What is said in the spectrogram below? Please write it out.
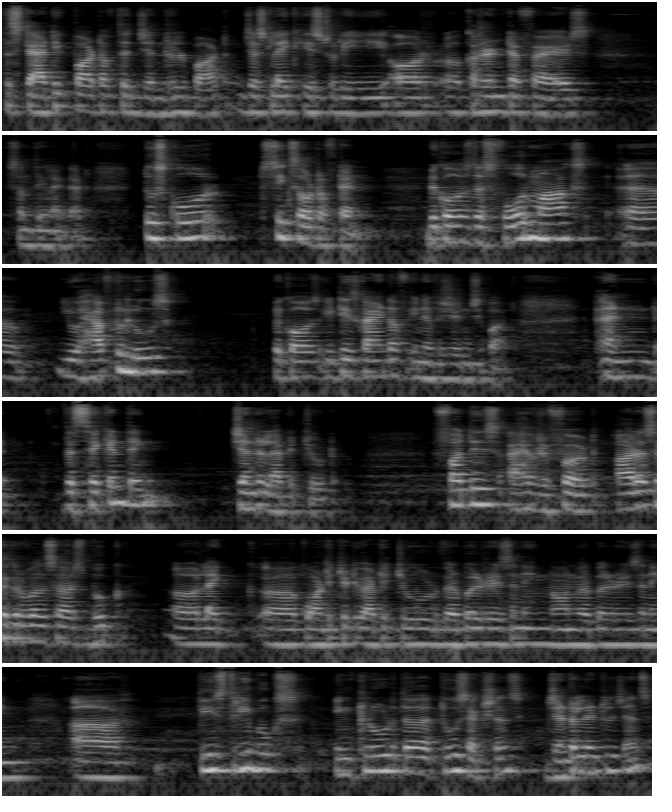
the static part of the general part, just like history or uh, current affairs, something like that, to score 6 out of 10 because this four marks uh, you have to lose because it is kind of inefficiency part. And the second thing general aptitude. For this i have referred rs agarwal sir's book uh, like uh, quantitative aptitude verbal reasoning non-verbal reasoning. Uh, these three books include the two sections general intelligence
